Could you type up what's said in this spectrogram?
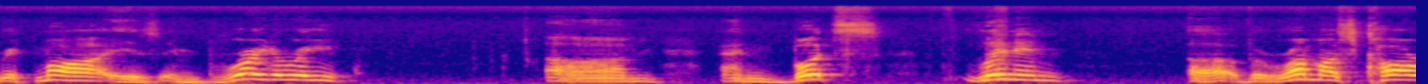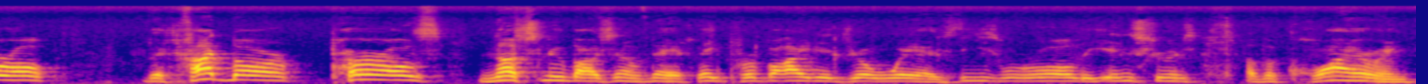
Rikma is embroidery. Um, and butts, linen, uh, coral, the chadbar, pearls, Nasnu Baznovnech, they provided your wares. These were all the instruments of acquiring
